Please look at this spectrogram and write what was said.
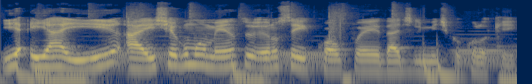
E, e aí, aí chega um momento, eu não sei qual foi a idade limite que eu coloquei.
